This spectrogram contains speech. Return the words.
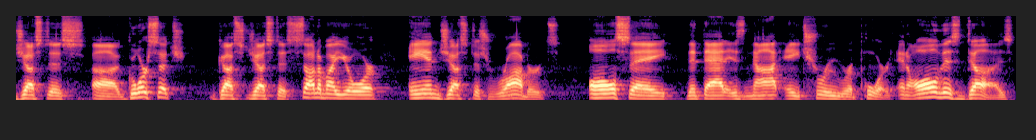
Justice uh, Gorsuch, Gus Justice Sotomayor, and Justice Roberts all say that that is not a true report. And all this does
